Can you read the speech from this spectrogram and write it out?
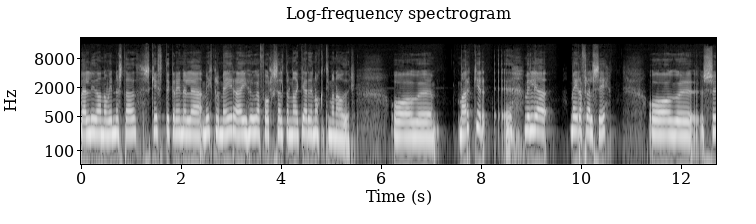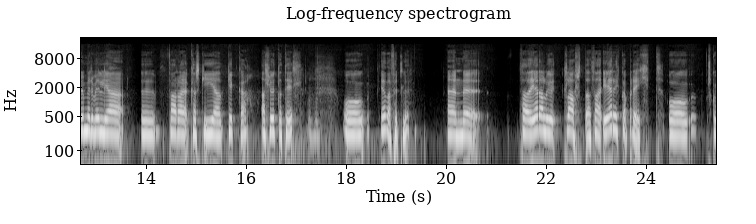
velíðan á vinnustad skiptir greinilega miklu meira í huga fólks heldur en að gerði nokkuð tíman áður. Og uh, margir uh, vilja meira frelsi og sumir vilja fara kannski í að gigga að hluta til og eða fullu. En það er alveg klárt að það er eitthvað breytt og sko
